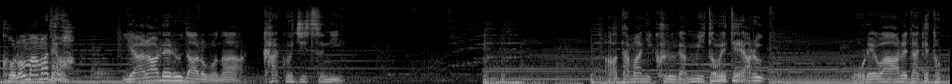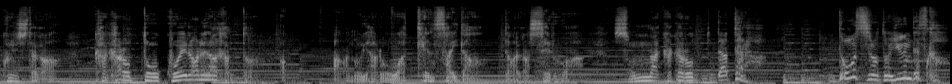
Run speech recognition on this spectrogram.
このままではやられるだろうな確実に頭に来るが認めてやる。俺はあれだけ特訓したがカカロットを超えられなかった。ああの野郎は天才だ。だがセルはそんなカカロット。だったらどうしろと言うんですか？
